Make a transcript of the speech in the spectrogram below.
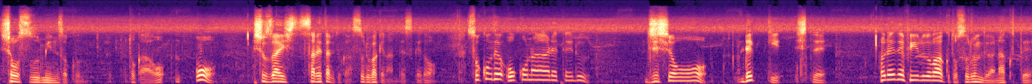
少数民族とかをを取材されたりとかするわけなんですけどそこで行われてる事象を列記してそれでフィールドワークとするんではなくて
